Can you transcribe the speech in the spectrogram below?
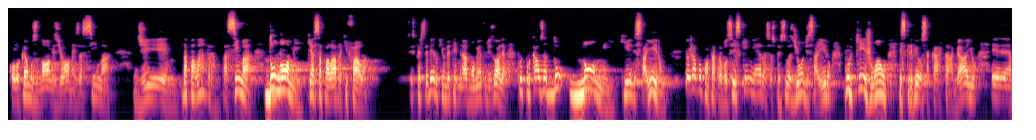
colocamos nomes de homens acima de da palavra, acima do nome que essa palavra aqui fala. Vocês perceberam que em um determinado momento diz, olha, foi por causa do nome que eles saíram eu já vou contar para vocês quem eram essas pessoas, de onde saíram, por que João escreveu essa carta a Gaio, é,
